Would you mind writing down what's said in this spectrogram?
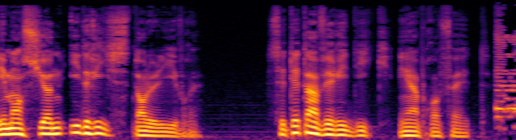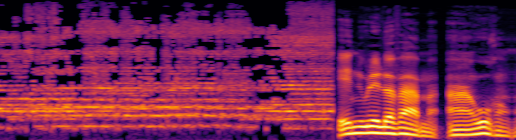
Et mentionne Idris dans le livre. C'était un véridique et un prophète. Et nous l'élevâmes à un haut rang.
